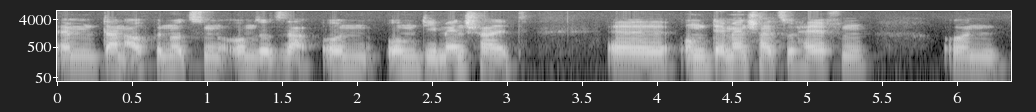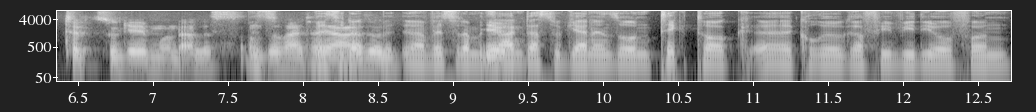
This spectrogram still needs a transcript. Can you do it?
ähm, dann auch benutzen, um sozusagen um, um die Menschheit, äh, um der Menschheit zu helfen und Tipps zu geben und alles willst, und so weiter. Willst, ja, du, also, ja, willst du damit sagen, dass du gerne in so ein TikTok-Choreografie-Video von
